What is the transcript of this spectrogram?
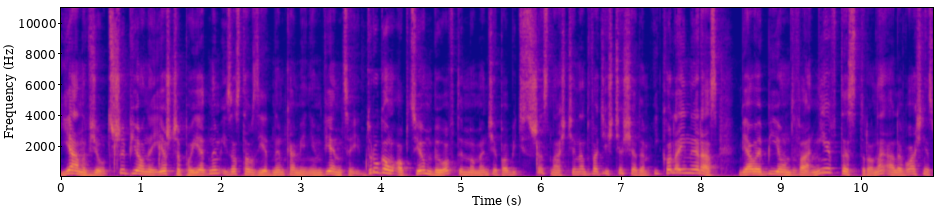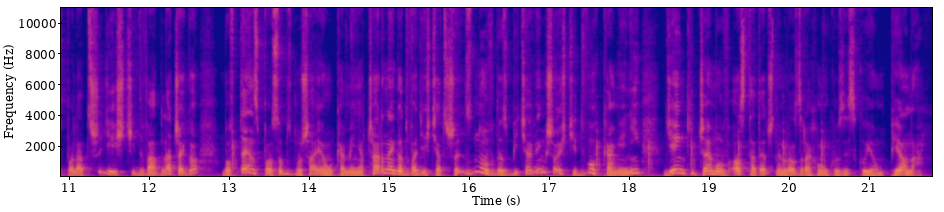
Jan wziął trzy piony jeszcze po jednym i został z jednym kamieniem więcej. Drugą opcją było w tym momencie pobić z 16 na 27 i kolejny raz białe biją dwa nie w tę stronę, ale właśnie z pola 32. Dlaczego? Bo w ten sposób zmuszają kamienia czarnego 23 znów do zbicia większości dwóch kamieni, dzięki czemu w ostatecznym rozrachunku zyskują piona.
